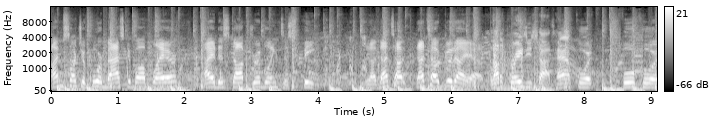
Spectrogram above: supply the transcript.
I'm such a poor basketball player, I had to stop dribbling to speak. You know, that's how that's how good I am. A lot of crazy shots, half court, full court,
